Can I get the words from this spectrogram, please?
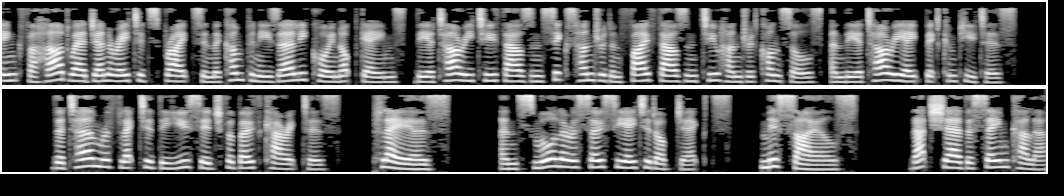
Inc. for hardware-generated sprites in the company's early coin-op games, the Atari 2600 and 5200 consoles, and the Atari 8-bit computers. The term reflected the usage for both characters, players, and smaller associated objects, missiles, that share the same color.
